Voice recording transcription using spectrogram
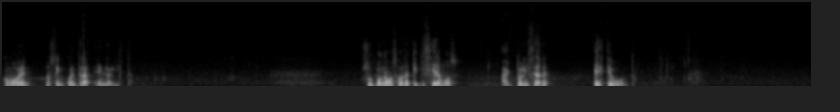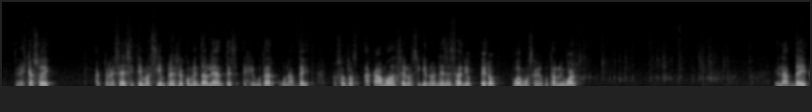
Como ven, no se encuentra en la lista. Supongamos ahora que quisiéramos actualizar este Ubuntu. En el caso de actualizar el sistema siempre es recomendable antes ejecutar un update. Nosotros acabamos de hacerlo, así que no es necesario, pero podemos ejecutarlo igual. El update,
